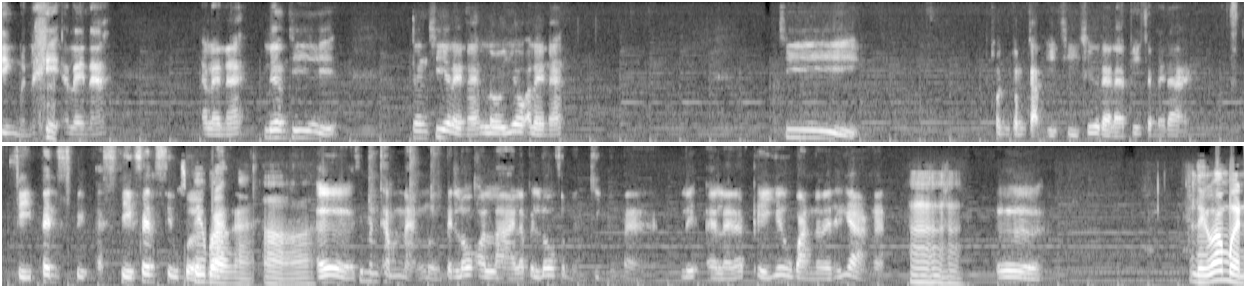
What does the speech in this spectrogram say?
ริง ๆ เหมือนไอ้อะไรนะ อะไรนะ เรื่องที่เรื่องที่อะไรนะโรโยอะไรนะ ที่คนกำกับอีทีชื่ออะไรแล้วพี่จะไม่ได้สตีเฟนสตีเฟนซิลเบิซิร์ลกเบิว่าร์กอะอ๋อเออ ที่มันทำหนังเหมือนเป็นโลกออนไลน์แล้วเป็นโลกเสมือนจริงขึ้นมาเรียกอะไรนะเพย์เยอร์วันอะไรทุกอย่างน่ะอืมเออ หรือว่าเหมือน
